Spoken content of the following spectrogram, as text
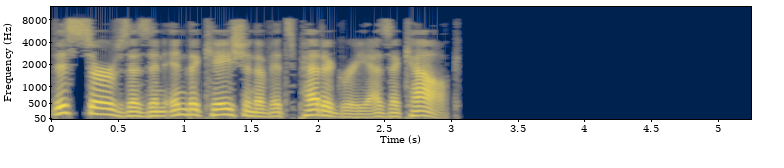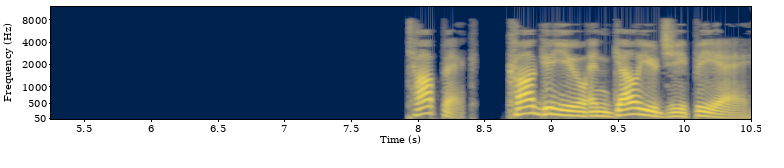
This serves as an indication of its pedigree as a calque. Topic: Kagyu and Gelugpa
